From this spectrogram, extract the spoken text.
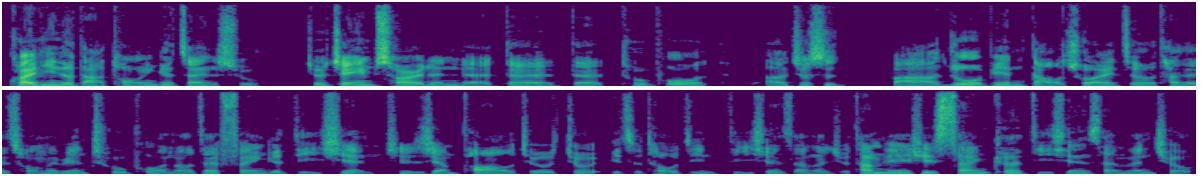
快艇都打同一个战术，就 James Harden 的的的突破啊、呃，就是。把弱边导出来之后，他再从那边突破，然后再分一个底线。其实像 Paul 就就一直投进底线三分球，他们连续三颗底线三分球，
